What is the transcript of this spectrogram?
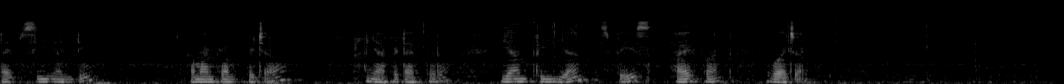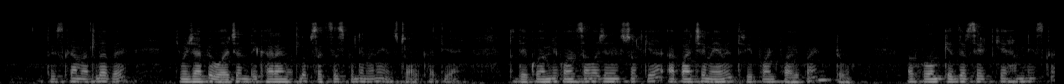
type C M T command prompt पे जाओ। यहाँ पे टाइप करो। M V N space hyphen version तो इसका मतलब है कि मुझे यहाँ पे वर्जन दिखा रहा है मतलब सक्सेसफुली मैंने इंस्टॉल कर दिया है। तो देखो, हमने कौन सा वर्जन इंस्टॉल किया? है अपाचे में three point five point two और होम किधर सेट किया हमने इसका?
